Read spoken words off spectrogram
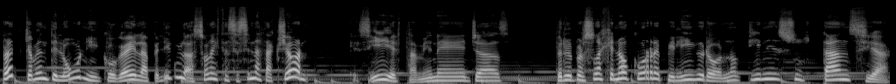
prácticamente lo único que hay en la película son estas escenas de acción, que sí, están bien hechas, pero el personaje no corre peligro, no tiene sustancia.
